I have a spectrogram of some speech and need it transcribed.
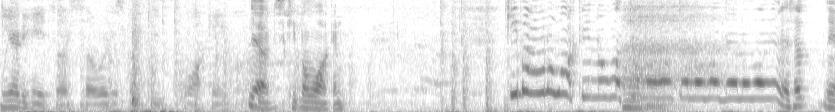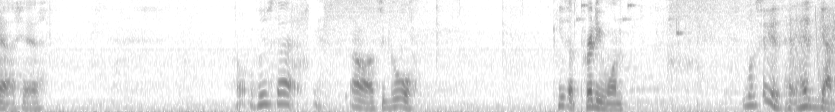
he already hates us, so we're just gonna keep walking. Yeah, just keep on walking. Keep on walking, walking, walking, walking, walking. Is that? Yeah, yeah. Oh, who's that? Oh, it's a ghoul. He's a pretty one. Looks like his head got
